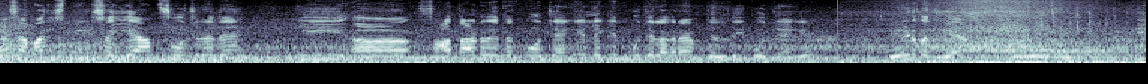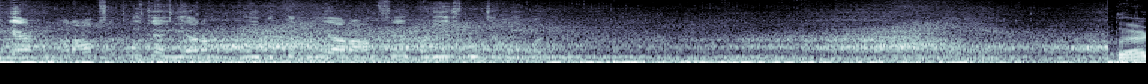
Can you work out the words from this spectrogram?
वैसे हमारी स्पीड सही है हम सोच रहे थे कि सात आठ बजे तक पहुँच जाएँगे, लेकिन मुझे लग रहा है हम जल्दी पहुँच जाएँगे। डेढ़ बज तो ठीक है, आराम से पहुँच जाएँगे यार हम, कोई दिक्कत नहीं है, आराम से बढ़िया स्पीड चल रही हमारी। तो यार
